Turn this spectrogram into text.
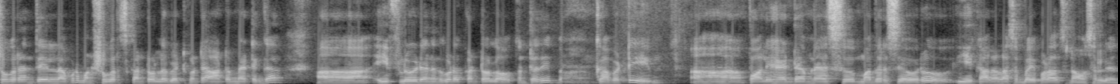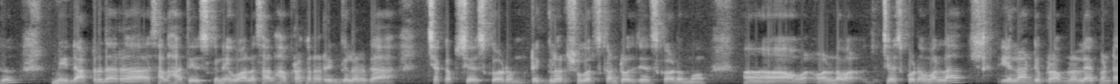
షుగర్ అని తేలినప్పుడు మనం షుగర్స్ కంట్రోల్లో పెట్టుకుంటే ఆటోమేటిక్గా ఈ ఫ్లూయిడ్ అనేది కూడా కంట్రోల్లో అవుతుంటుంది. కాబట్టి పాలిహైడ్రామినాస్ మదర్స్ ఎవరు ఈ కాలంలో అసలు భయపడాల్సిన అవసరం లేదు. మీ డాక్టర్ ద్వారా సలహా తీసుకుని వాళ్ళ సలహా ప్రకారం రెగ్యులర్గా చెకప్స్ చేసుకోవడం రెగ్యులర్ షుగర్స్ కంట్రోల్ చేసుకోవడము చేసుకోవడం వల్ల ఎలాంటి ప్రాబ్లం లేకుండా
